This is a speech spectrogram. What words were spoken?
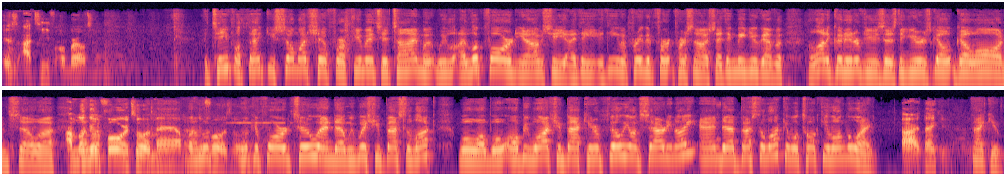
is Atif Oberlton. Atif, well, thank you so much for a few minutes of time. We, I look forward. You know, obviously, I think I think you have a pretty good personality. I think me and you have a, a, lot of good interviews as the years go go on. So uh, I'm looking look, forward to it, man. I'm looking look, forward to it. Looking forward to, and uh, we wish you best of luck. We'll uh, we'll all be watching back here in Philly on Saturday night, and uh, best of luck. And we'll talk to you along the way. All right, thank you. Thank you.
